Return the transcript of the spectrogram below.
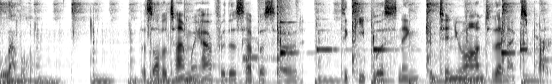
level. That's all the time we have for this episode. To keep listening, continue on to the next part.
